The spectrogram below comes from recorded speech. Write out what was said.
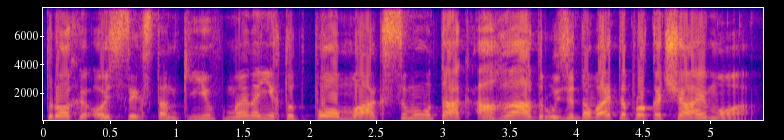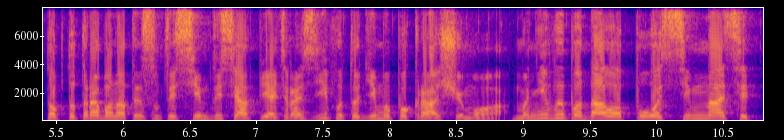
трохи ось цих станків. У мене їх тут по максимуму. Так, ага, друзі, давайте прокачаємо. Тобто треба натиснути 75 разів, і тоді ми покращимо. Мені випадало по 17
